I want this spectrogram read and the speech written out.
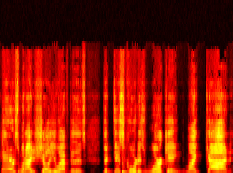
cares what I show you after this? The Discord is working. My God.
